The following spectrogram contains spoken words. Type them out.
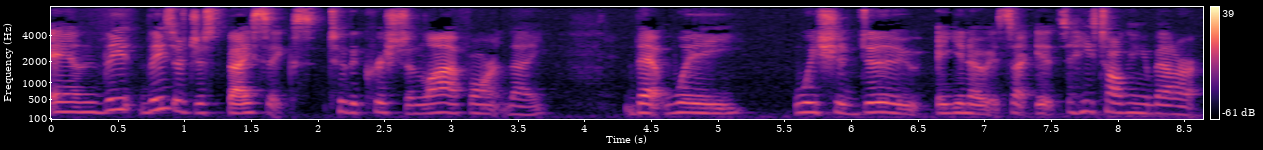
And the, these are just basics to the Christian life, aren't they? That we we should do. You know, it's a, it's he's talking about our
